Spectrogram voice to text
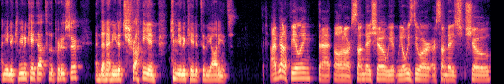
I need to communicate that to the producer, and then I need to try and communicate it to the audience. I've got a feeling that on our Sunday show, we, we always do our, our Sunday show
